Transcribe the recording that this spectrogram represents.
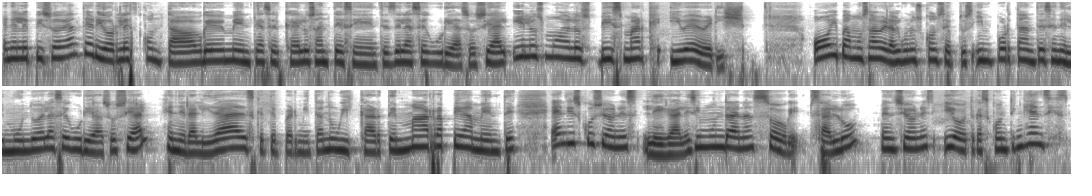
en el episodio anterior les contaba brevemente acerca de los antecedentes de la seguridad social y los modelos Bismarck y Beveridge. Hoy vamos a ver algunos conceptos importantes en el mundo de la seguridad social, generalidades que te permitan ubicarte más rápidamente en discusiones legales y mundanas sobre salud, pensiones y otras contingencias.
